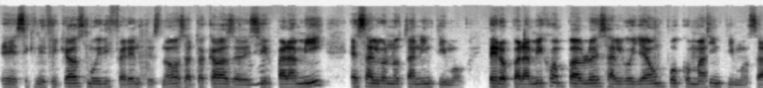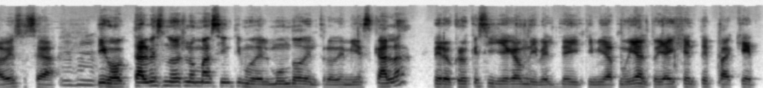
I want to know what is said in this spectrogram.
eh, significados muy diferentes, ¿no? O sea, tú acabas de decir, para mí es algo no tan íntimo, pero para mí Juan Pablo es algo ya un poco más íntimo, ¿sabes? O sea, digo, tal vez no es lo más íntimo del mundo dentro de mi escala, pero creo que sí llega a un nivel de intimidad muy alto y hay gente para que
